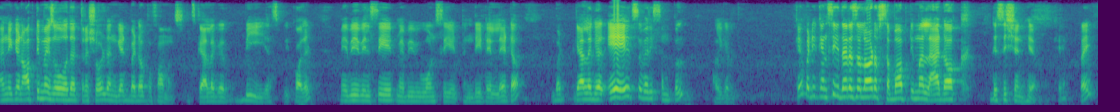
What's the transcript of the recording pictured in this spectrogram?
and you can optimize over that threshold and get better performance. It's Gallager B, as we call it. Maybe we'll see it, maybe we won't see it in detail later. But Gallager A, it's a very simple algorithm. Okay, but you can see there is a lot of suboptimal ad hoc decision here. Okay, right?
